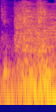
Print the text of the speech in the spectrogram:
you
